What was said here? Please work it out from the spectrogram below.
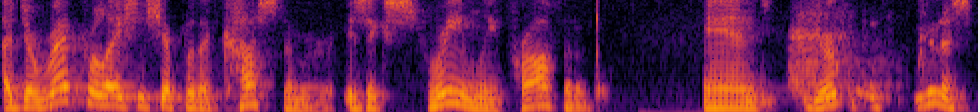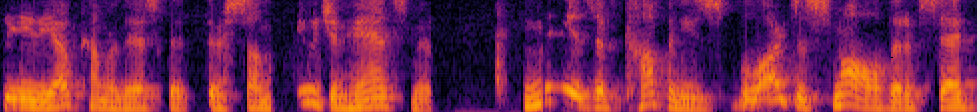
a direct relationship with a customer is extremely profitable. And you're, you're going to see the outcome of this that there's some huge enhancement millions of companies, large and small, that have said,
